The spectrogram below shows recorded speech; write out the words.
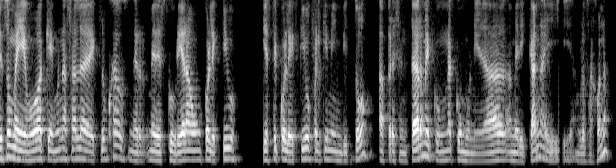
eso me llevó a que en una sala de Clubhouse me, descubriera un colectivo. Y este colectivo fue el que me invitó a presentarme con una comunidad americana y anglosajona.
